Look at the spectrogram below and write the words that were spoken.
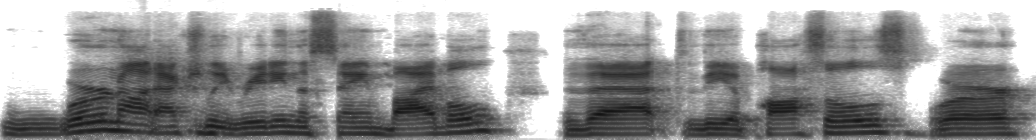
we're not actually reading the same Bible that the apostles were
